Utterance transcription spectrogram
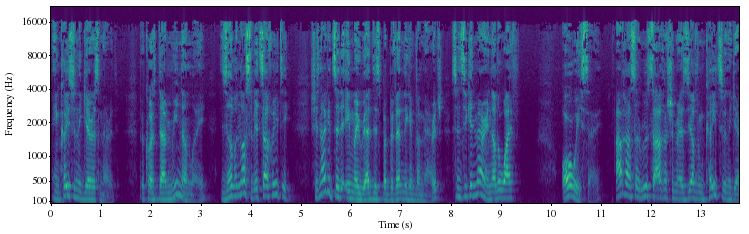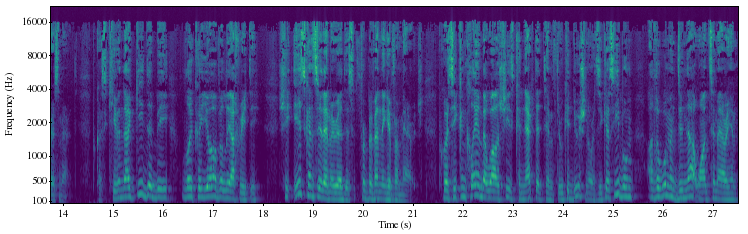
and Kaisu Nigeris married, because Damrinan lay Zilvanosav Itzachriti. She's not considered a Meredis by preventing him from marriage, since he can marry another wife. Or we say, Achas arusa yavim merit. Because. She is considered a meredis for preventing him from marriage. Because he can claim that while she is connected to him through kedushin or zikas ibum, other women do not want to marry him.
